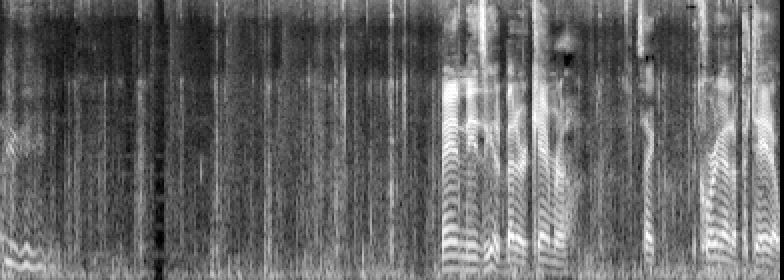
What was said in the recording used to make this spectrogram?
Ay, ay. Man needs to get a better camera. It's like recording on a potato.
